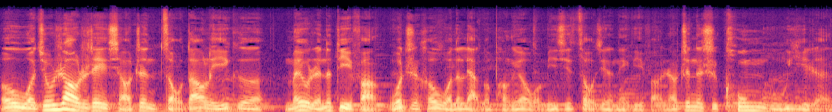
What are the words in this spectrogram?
哦，我就绕着这个小镇走到了一个没有人的地方，我只和我的两个朋友，我们一起走进了那个地方，然后真的是空无一人，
